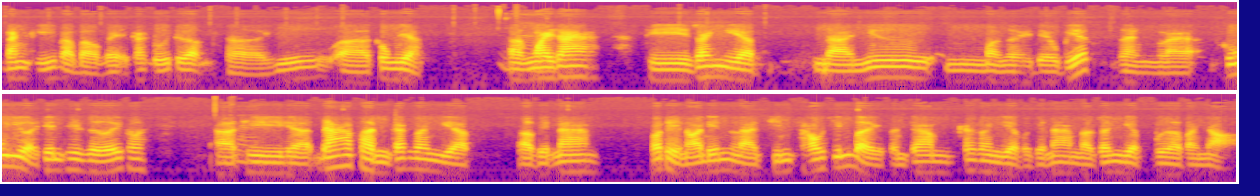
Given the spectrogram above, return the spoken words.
đăng ký và bảo vệ các đối tượng sở hữu uh, công nghiệp. À, ngoài ra thì doanh nghiệp là như mọi người đều biết rằng là cũng như ở trên thế giới thôi à, thì à, đa phần các doanh nghiệp ở Việt Nam có thể nói đến là 96 97% các doanh nghiệp ở Việt Nam là doanh nghiệp vừa và nhỏ.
